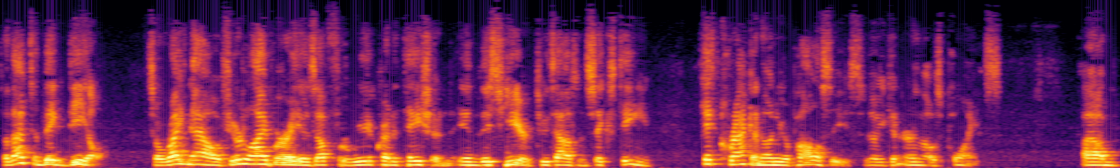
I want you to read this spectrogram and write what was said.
So that's a big deal. So right now, if your library is up for reaccreditation in this year, 2016, get cracking on your policies so you can earn those points. Um,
